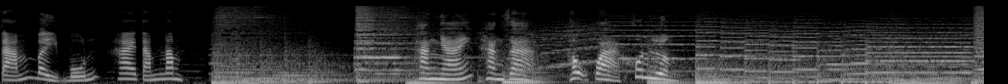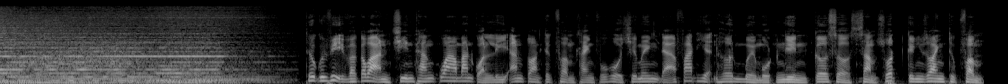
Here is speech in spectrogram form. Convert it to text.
874 285. Hàng nhái, hàng giả, hậu quả khôn lường. Thưa quý vị và các bạn, 9 tháng qua, Ban Quản lý An toàn thực phẩm thành phố Hồ Chí Minh đã phát hiện hơn 11.000 cơ sở sản xuất kinh doanh thực phẩm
